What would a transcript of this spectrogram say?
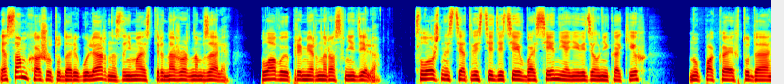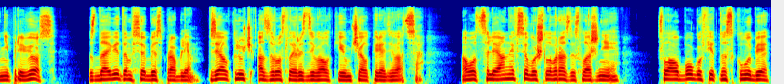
Я сам хожу туда регулярно, занимаюсь в тренажерном зале. Плаваю примерно раз в неделю. Сложности отвезти детей в бассейн я не видел никаких, но пока их туда не привез. С Давидом все без проблем. Взял ключ от взрослой раздевалки и умчал переодеваться. А вот с Лианой все вышло в разы сложнее. Слава богу, в фитнес-клубе,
